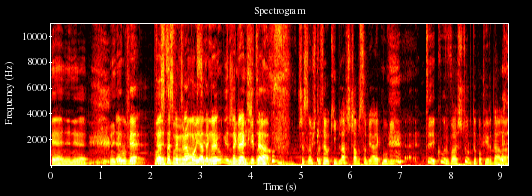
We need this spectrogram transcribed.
nie, nie, nie. No Ja nie, mówię, po- teraz perspektywa moja, nagle, no nagle jak GTA, to. przesunąłem się do tego kibla, szczam sobie, Alek mówi, ty kurwa, szczur tu popierdala.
